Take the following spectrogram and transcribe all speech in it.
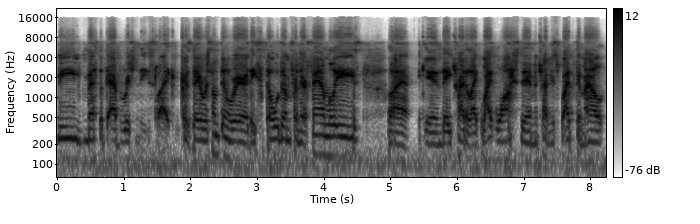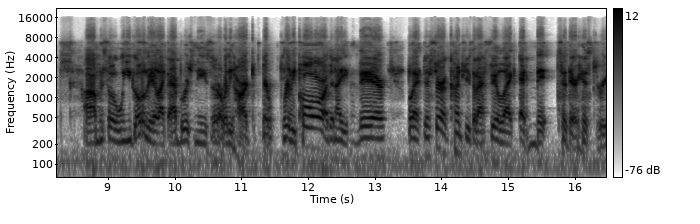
we messed up the Aborigines like because there was something where they stole them from their families like and they try to like whitewash them and try to just wipe them out. Um, and so when you go there, like the Aborigines are really hard. They're really poor, or they're not even there. But there's certain countries that I feel like admit to their history,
